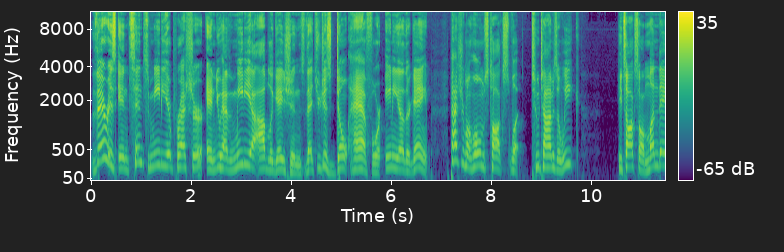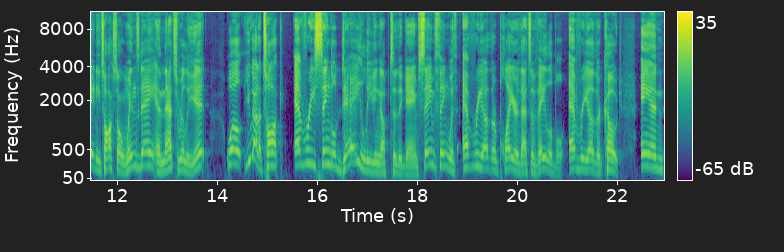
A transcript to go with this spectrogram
there is intense media pressure, and you have media obligations that you just don't have for any other game. Patrick Mahomes talks, what, two times a week? He talks on Monday and he talks on Wednesday, and that's really it. Well, you got to talk every single day leading up to the game. Same thing with every other player that's available, every other coach. And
